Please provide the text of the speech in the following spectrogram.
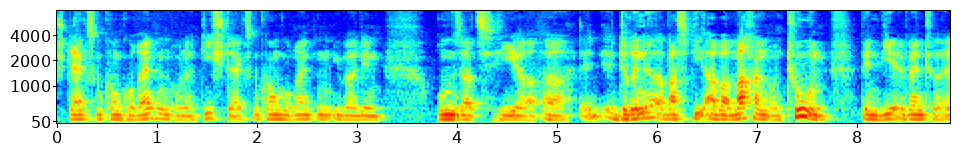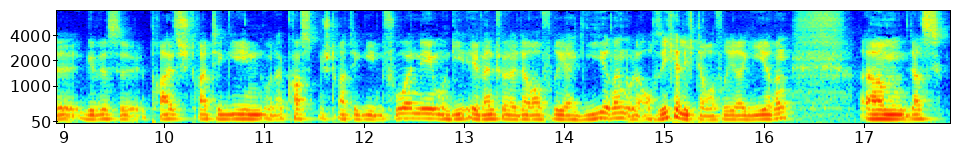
stärksten Konkurrenten oder die stärksten Konkurrenten über den Umsatz hier äh, drinne. Was die aber machen und tun, wenn wir eventuell gewisse Preisstrategien oder Kostenstrategien vornehmen und die eventuell darauf reagieren oder auch sicherlich darauf reagieren, ähm, das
